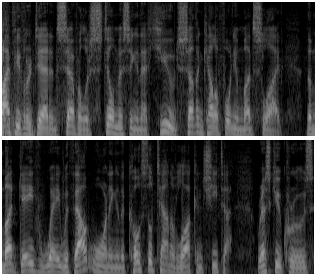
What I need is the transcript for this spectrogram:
Five people are dead and several are still missing in that huge Southern California mudslide. The mud gave way without warning in the coastal town of La Conchita. Rescue crews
